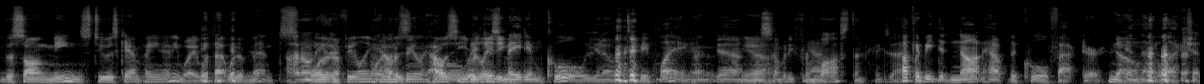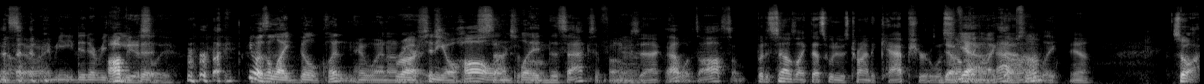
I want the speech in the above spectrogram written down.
the song means to his campaign anyway. What that would have meant. I don't More than a feeling. More how than a feeling. how is he Probably just relating? made him cool, you know, to be playing it. Yeah, Yeah. somebody from Yeah. Boston. Exactly. Huckabee did not have the cool factor No. in that election. So I mean, he did everything. Obviously. he, could. he wasn't like Bill Clinton, who went on Right. Arsenio Hall and played the saxophone. Exactly. That was awesome. But it sounds like that's what he was trying to capture was Definitely. something Yeah, like that. huh? Yeah. So I-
